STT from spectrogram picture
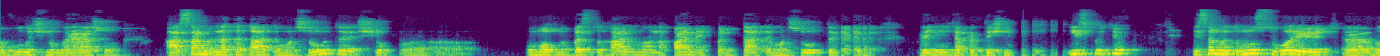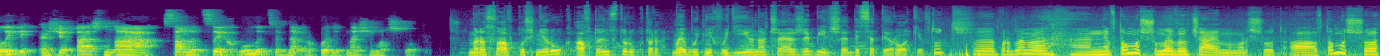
вуличну мережу, а саме накатати маршрути, щоб е, умовно бездоганно на пам'ять пам'ятати маршрути прийняття практичних іспитів. І саме тому створюють великий ажіотаж на саме цих вулицях, де проходять наші маршрути. Мирослав Кушнірук, автоінструктор, майбутніх водіїв навчає вже більше 10 років. Тут е, проблема е, не в тому, що ми вивчаємо маршрут, а в тому, що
